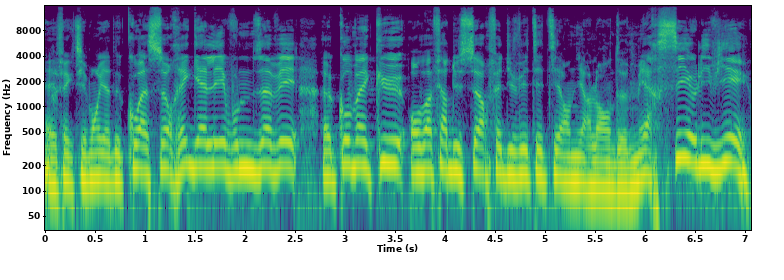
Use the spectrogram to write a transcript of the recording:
Effectivement, il y a de quoi se régaler. Vous nous avez euh, convaincus. On va faire du surf et du VTT en Irlande. Merci, Olivier.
